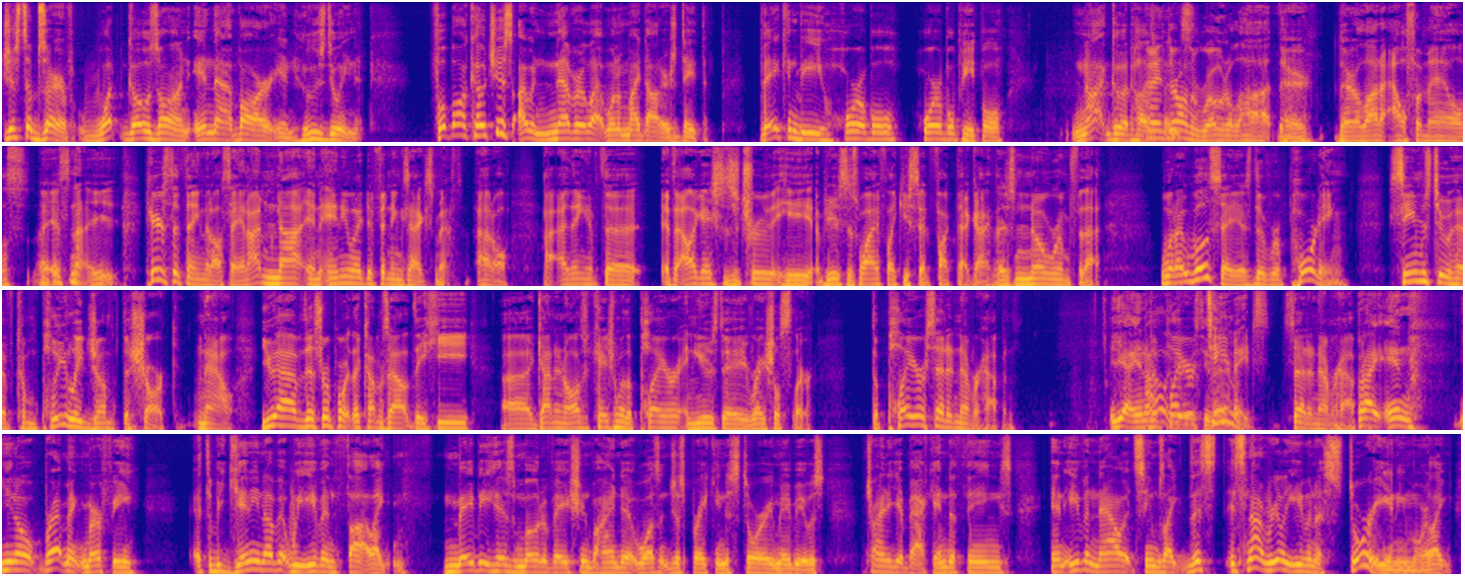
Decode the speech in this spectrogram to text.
Just observe what goes on in that bar and who's doing it. Football coaches, I would never let one of my daughters date them. They can be horrible, horrible people, not good husbands. they're on the road a lot. They're they're a lot of alpha males. It's not. Here's the thing that I'll say, and I'm not in any way defending Zach Smith at all. I, I think if the if the allegations are true that he abused his wife, like you said, fuck that guy. There's no room for that. What I will say is the reporting seems to have completely jumped the shark. Now you have this report that comes out that he uh, got in an altercation with a player and used a racial slur. The player said it never happened. Yeah, and The player's you there. teammates said it never happened. Right. And, you know, Brett McMurphy, at the beginning of it, we even thought like maybe his motivation behind it wasn't just breaking the story. Maybe it was trying to get back into things. And even now, it seems like this, it's not really even a story anymore. Like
